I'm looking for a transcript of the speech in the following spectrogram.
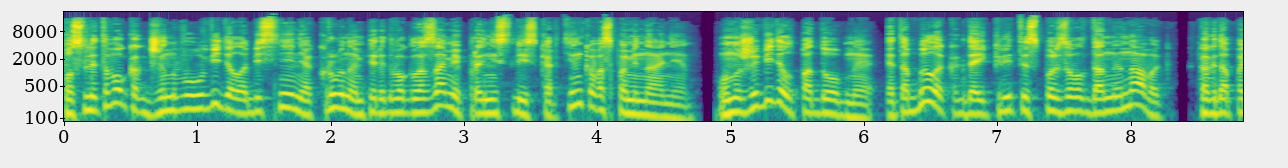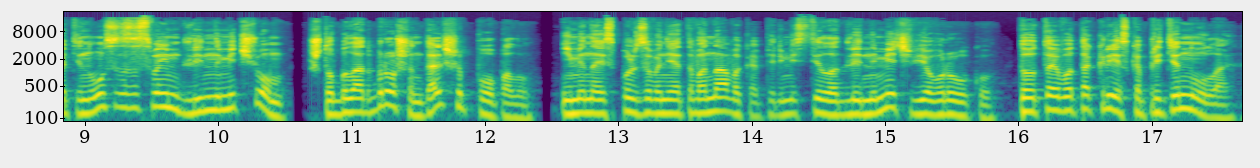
После того, как Джинву увидел объяснение к рунам перед его глазами, пронеслись картинка воспоминания. Он уже видел подобное. Это было, когда Икрит использовал данный навык, когда потянулся за своим длинным мечом, что был отброшен дальше по полу. Именно использование этого навыка переместило длинный меч в его руку. То-то его так резко притянуло.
